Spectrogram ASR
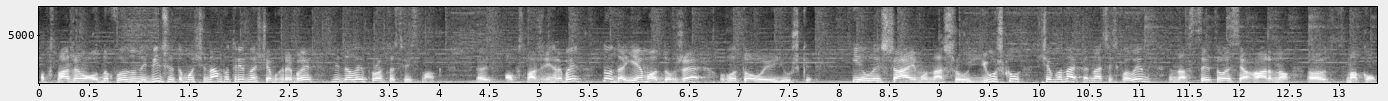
Обсмажуємо одну хвилину не більше, тому що нам потрібно, щоб гриби віддали просто свій смак. Е, Обсмажені гриби додаємо до вже готової юшки. І лишаємо нашу юшку, щоб вона 15 хвилин наситилася гарно е, смаком.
